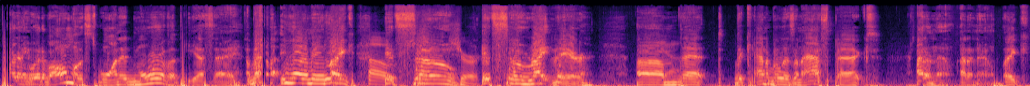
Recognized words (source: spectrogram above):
part of me would have almost wanted more of a PSA about. You know what I mean? Like Oh, it's sure, so sure. it's so right there um, Yeah. that the cannibalism aspect. I don't know. I don't know. Like,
